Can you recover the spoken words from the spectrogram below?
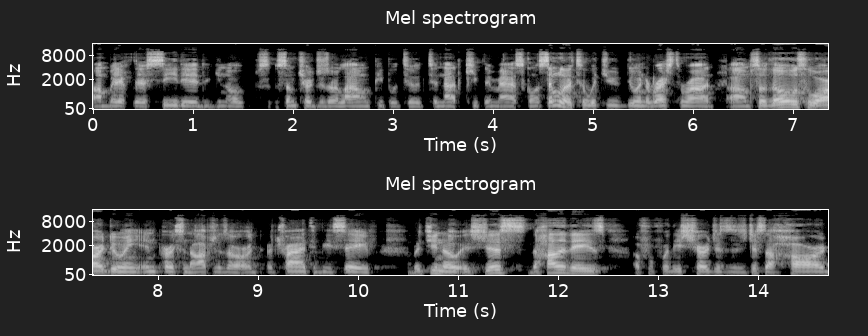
Um, but if they're seated, you know, s- some churches are allowing people to, to not keep their mask on, similar to what you do in a restaurant. Um, so those who are doing in person options are, are, are trying to be safe. But you know, it's just the holidays for, for these churches is just a hard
